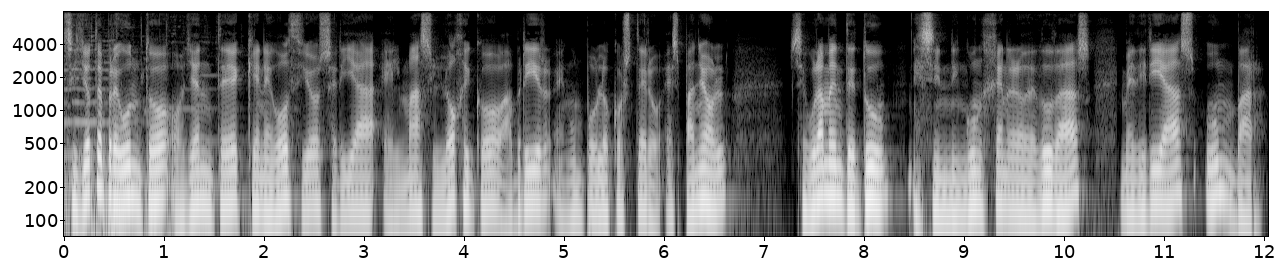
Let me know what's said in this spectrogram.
Si yo te pregunto, oyente, qué negocio sería el más lógico abrir en un pueblo costero español, Seguramente tú, y sin ningún género de dudas, me dirías un bar.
